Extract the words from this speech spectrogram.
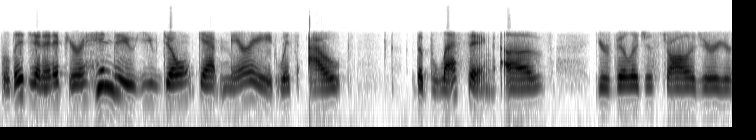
religion. And if you're a Hindu, you don't get married without the blessing of your village astrologer, your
